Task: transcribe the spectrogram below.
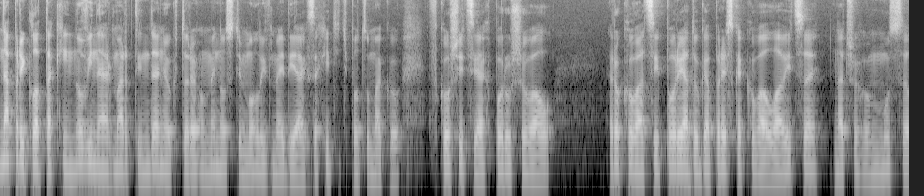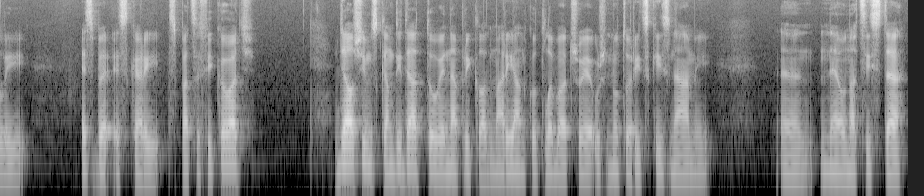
Napríklad taký novinár Martin Daňo, ktorého meno ste mohli v médiách zachytiť potom, ako v Košiciach porušoval rokovací poriadok a preskakoval lavice, na čo ho museli SBS-kari spacifikovať. Ďalším z kandidátov je napríklad Marian Kotleba, čo je už notoricky známy e, neonacista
